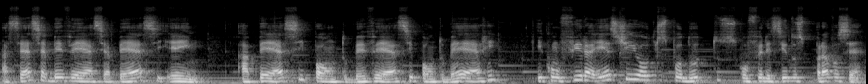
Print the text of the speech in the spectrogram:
Acesse a BVS APS em aps.bvs.br e confira este e outros produtos oferecidos para você.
